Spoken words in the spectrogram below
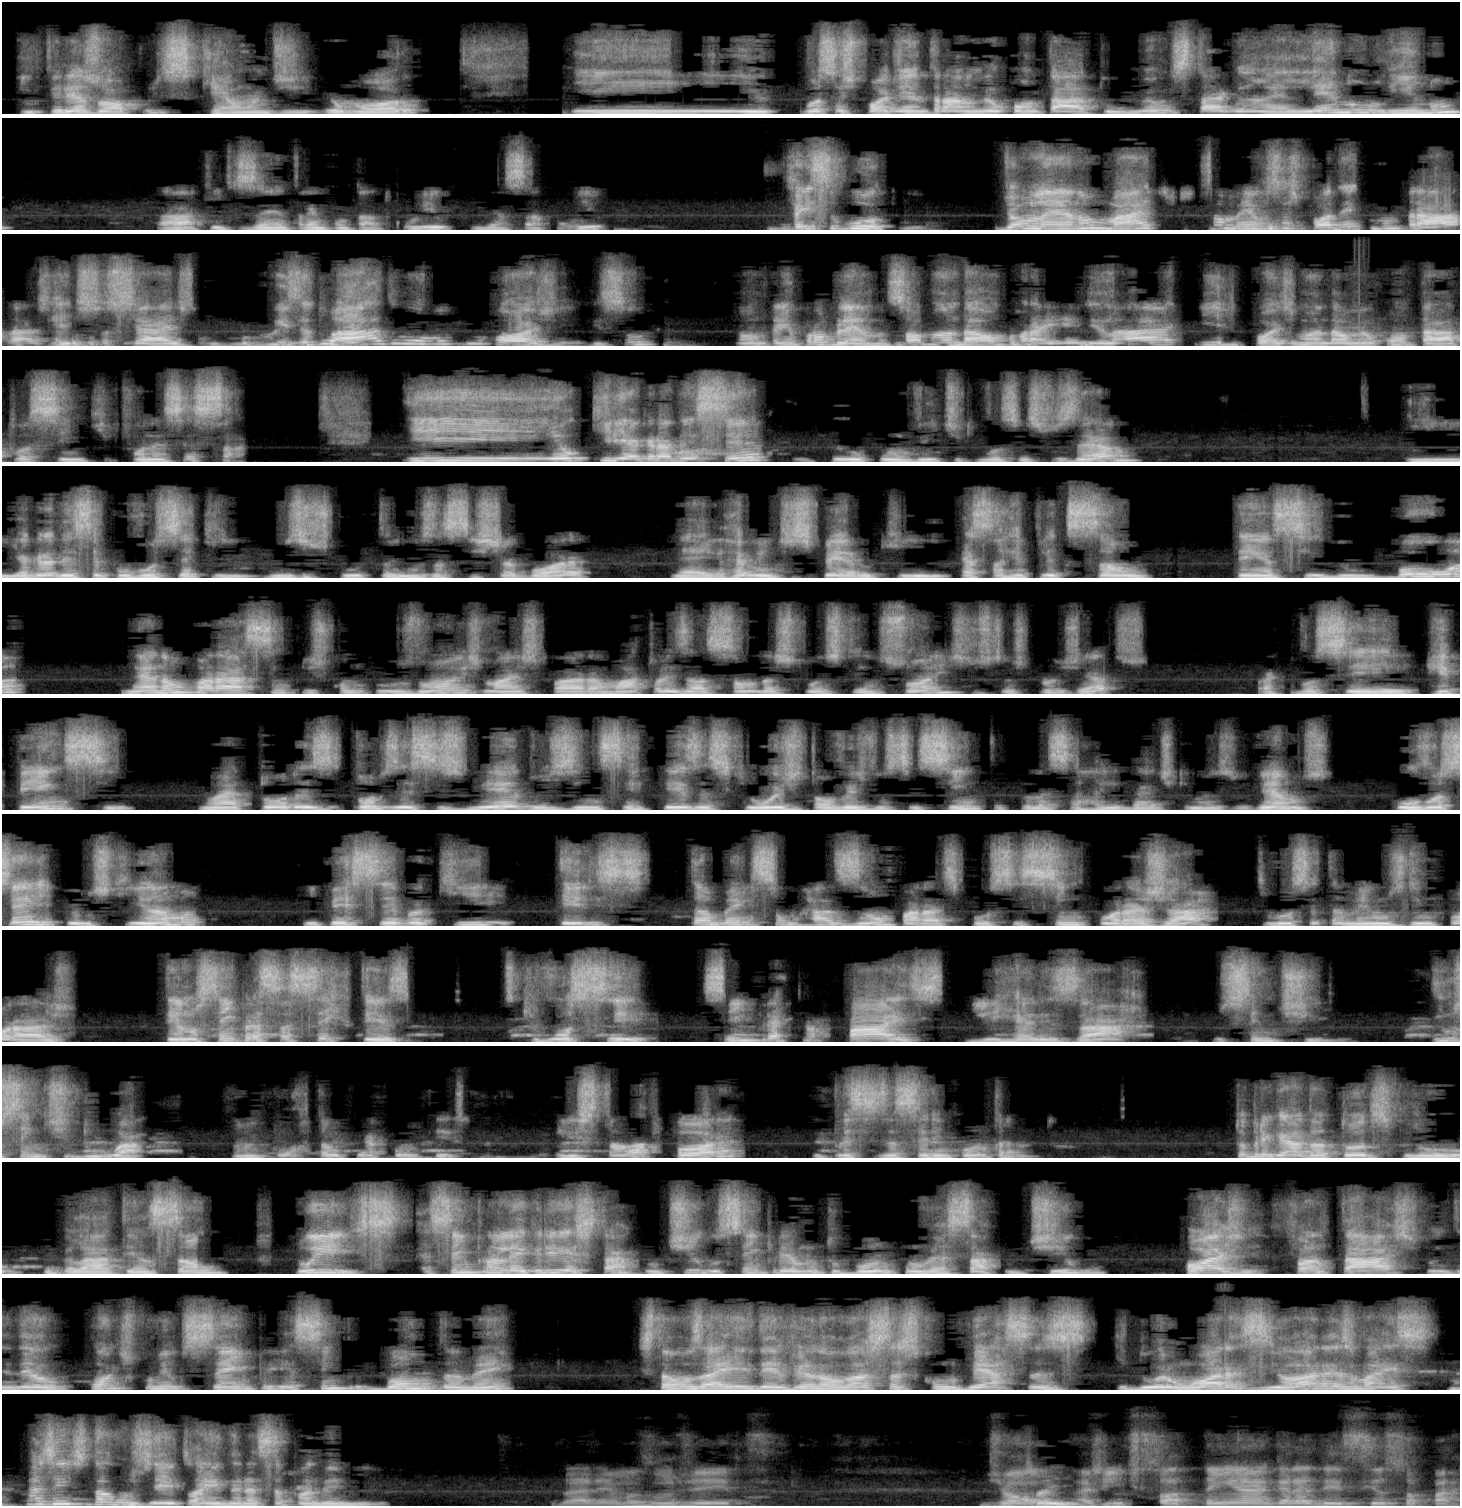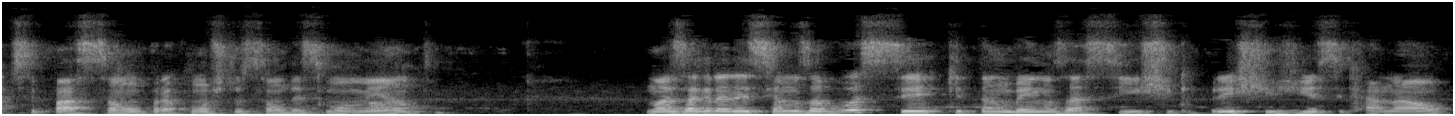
em Teresópolis, que é onde eu moro. E vocês podem entrar no meu contato. O meu Instagram é Lenolino, tá? Quem quiser entrar em contato comigo, conversar comigo. Facebook, John Lennon, mas também vocês podem encontrar nas redes sociais do Luiz Eduardo ou do Roger. Isso não tem problema. Só mandar um para ele lá e ele pode mandar o meu contato assim que for necessário. E eu queria agradecer pelo convite que vocês fizeram e agradecer por você que nos escuta e nos assiste agora. Né? Eu realmente espero que essa reflexão tenha sido boa, né? não para simples conclusões, mas para uma atualização das suas tensões, dos seus projetos, para que você repense não é todas, todos esses medos e incertezas que hoje talvez você sinta pela essa realidade que nós vivemos, por você e pelos que ama, e perceba que eles também são razão para você se encorajar, que você também os encoraje, tendo sempre essa certeza que você sempre é capaz de realizar o sentido. E o sentido há, não importa o que aconteça. Ele está lá fora e precisa ser encontrado. Muito obrigado a todos pelo, pela atenção. Luiz, é sempre uma alegria estar contigo, sempre é muito bom conversar contigo. Roger, fantástico, entendeu? Conte comigo sempre, é sempre bom também. Estamos aí devendo nossas conversas que duram horas e horas, mas a gente dá um jeito ainda nessa pandemia. Daremos um jeito. John, a gente só tem a agradecer a sua participação para a construção desse momento. Nós agradecemos a você que também nos assiste, que prestigia esse canal.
